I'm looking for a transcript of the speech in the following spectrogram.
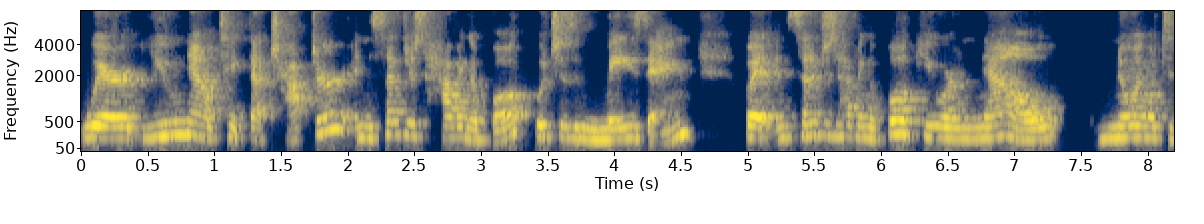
where you now take that chapter and instead of just having a book, which is amazing, but instead of just having a book, you are now knowing what to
